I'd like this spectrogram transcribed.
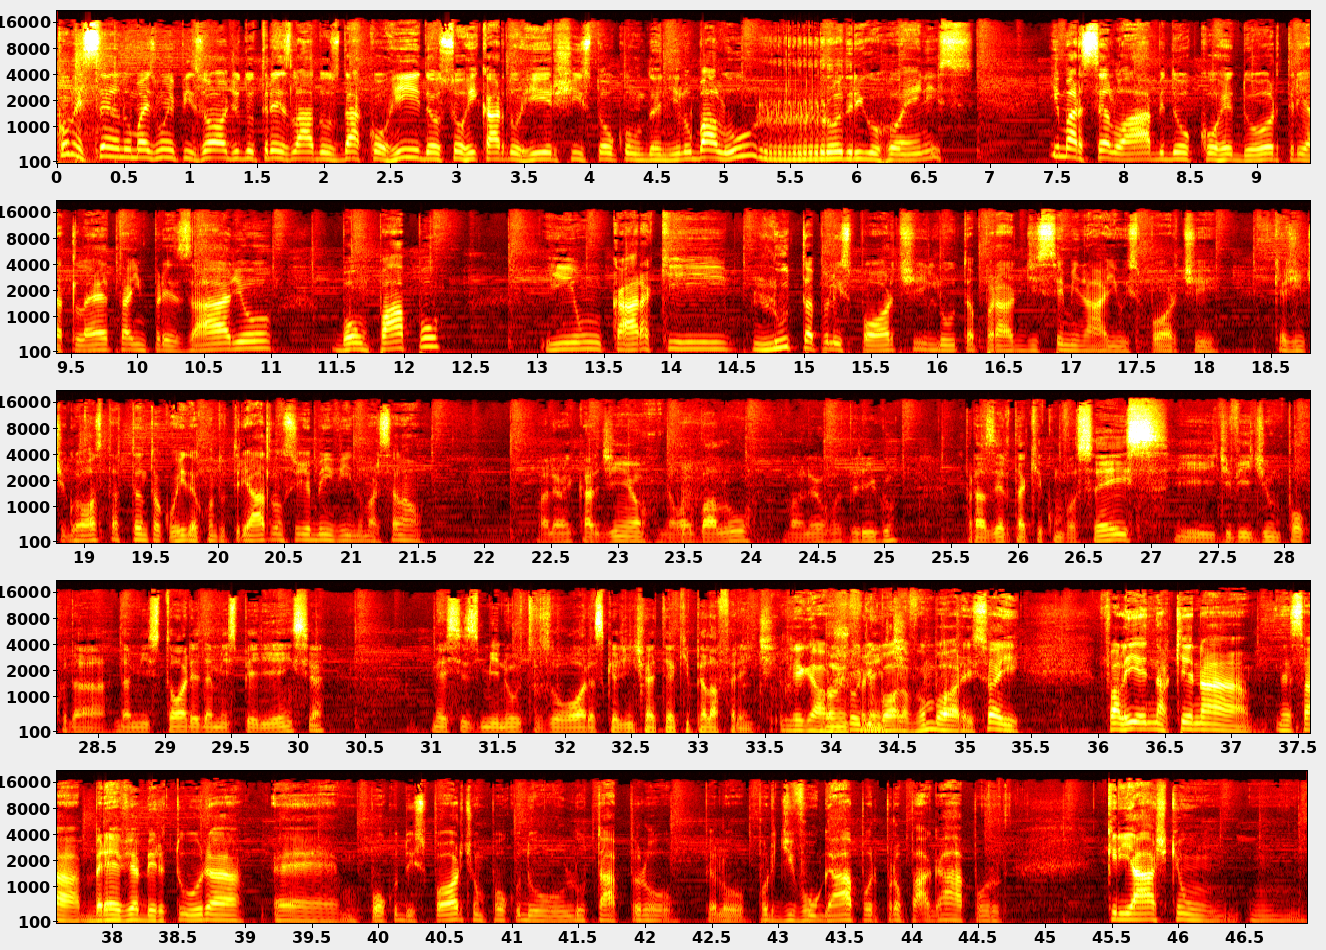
Começando mais um episódio do Três Lados da Corrida, eu sou Ricardo Hirsch, estou com Danilo Balu, Rodrigo Roenes e Marcelo Ábido, corredor, triatleta, empresário, bom papo e um cara que luta pelo esporte, luta para disseminar o esporte que a gente gosta, tanto a corrida quanto o triatlon. Seja bem-vindo, Marcelão. Valeu, Ricardinho, valeu, Balu, valeu, Rodrigo. Prazer estar aqui com vocês e dividir um pouco da, da minha história, da minha experiência nesses minutos ou horas que a gente vai ter aqui pela frente. Legal, Vamos show de bola, vamos embora, isso aí. Falei aqui na, nessa breve abertura é, um pouco do esporte, um pouco do lutar pelo, pelo, por divulgar, por propagar, por criar, acho que um, um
